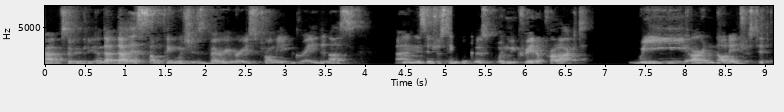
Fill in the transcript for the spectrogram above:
Absolutely. And that, that is something which is very, very strongly ingrained in us. And mm. it's interesting because when we create a product, we are not interested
